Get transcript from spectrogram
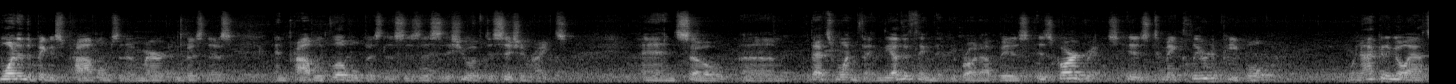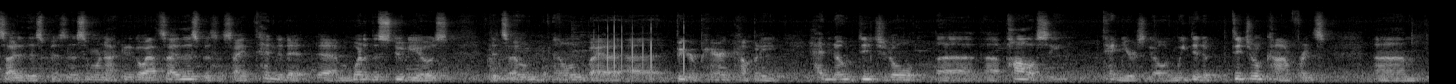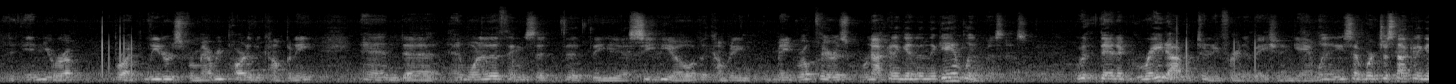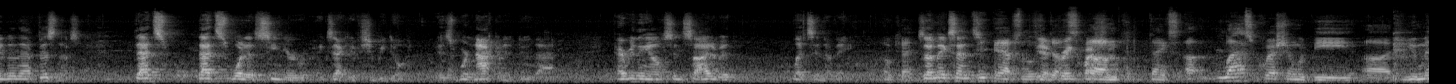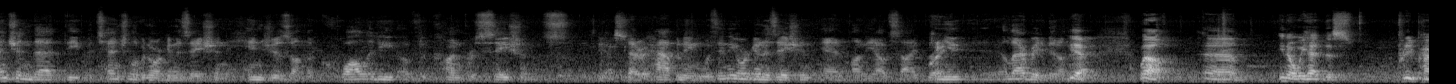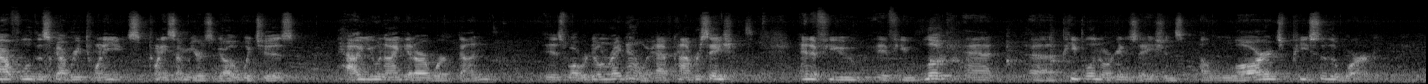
one of the biggest problems in American business and probably global business is this issue of decision rights. And so um, that's one thing. The other thing that you brought up is is guardrails, is to make clear to people we're not going to go outside of this business and we're not going to go outside of this business. I attended at um, one of the studios that's owned, owned by a, a bigger parent company, had no digital uh, uh, policy 10 years ago. And we did a digital conference um, in Europe, brought leaders from every part of the company. And, uh, and one of the things that, that the CEO of the company made real clear is we're not going to get in the gambling business. They had a great opportunity for innovation in gambling, and he said, we're just not going to get in that business. That's, that's what a senior executive should be doing, is we're not going to do that. Everything else inside of it, let's innovate. Okay. Does that make sense? It absolutely Yeah, does. great question. Um, Thanks. Uh, Last question would be, uh, you mentioned that the potential of an organization hinges on the quality of the conversations Yes. that are happening within the organization and on the outside. Can Right. you elaborate a bit on that? Yeah, well, um, you know, we had this pretty powerful discovery 20, 20-some years ago, which is how you and I get our work done is what we're doing right now. We have conversations. And if you, if you look at uh, people and organizations, a large piece of the work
